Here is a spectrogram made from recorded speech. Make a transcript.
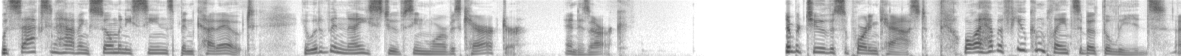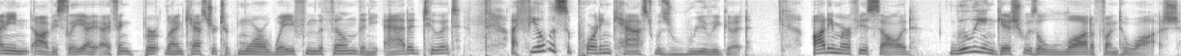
With Saxon having so many scenes been cut out, it would have been nice to have seen more of his character and his arc. Number two, the supporting cast. Well, I have a few complaints about the leads. I mean, obviously, I, I, think Burt Lancaster took more away from the film than he added to it. I feel the supporting cast was really good. Audie Murphy is solid. Lillian Gish was a lot of fun to watch,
